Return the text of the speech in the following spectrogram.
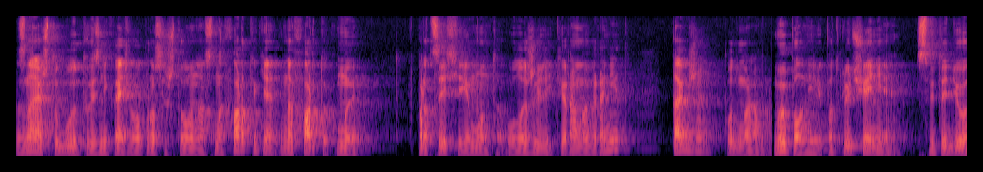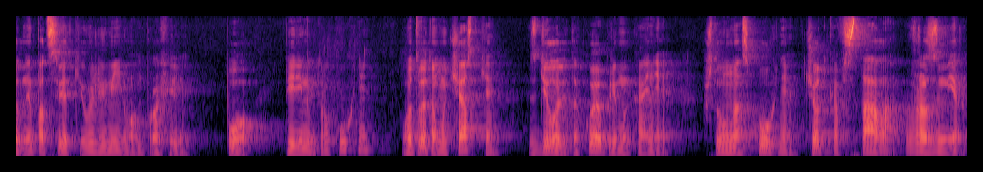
Знаю, что будут возникать вопросы, что у нас на фартуке. На фартук мы в процессе ремонта уложили керамогранит, также под мрамор. Выполнили подключение светодиодной подсветки в алюминиевом профиле по периметру кухни. Вот в этом участке сделали такое примыкание, что у нас кухня четко встала в размер.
